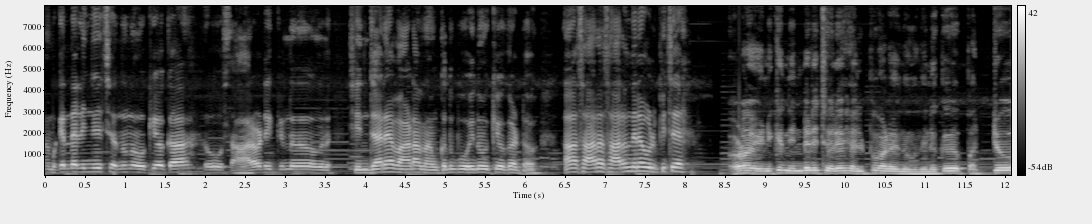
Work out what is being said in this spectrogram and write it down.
നമുക്ക് എന്തായാലും ഇനി ചെന്ന് നോക്കി നോക്കാം ഓ സാർ അവിടെ ഇരിക്കുന്നത് തോന്നുന്നു. ഷിൻജാനെ വാടാ നമുക്കൊന്ന് പോയി നോക്കി നോക്കാം കേട്ടോ. ആ സാറ് സാറെന്തിനാ വിളിപ്പിച്ചേ? എടാ എനിക്ക് നിന്റെ ഒരു ചെറിയ ഹെൽപ്പ് വേണമായിരുന്നു നിനക്ക് പറ്റുമോ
